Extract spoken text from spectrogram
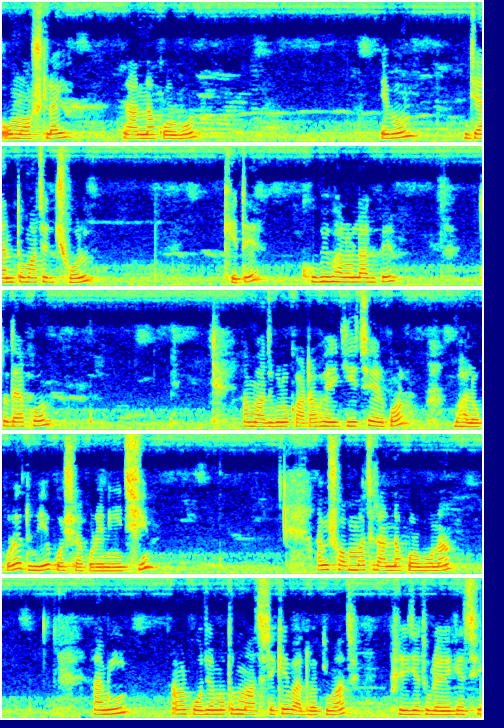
ও মশলায় রান্না করব এবং জ্যান্ত মাছের ঝোল খেতে খুবই ভালো লাগবে। তো দেখো, আমার মাছগুলো কাটা হয়ে গিয়েছে। এরপর ভালো করে ধুয়ে পরিষ্কার করে নিয়েছি। আমি সব মাছ রান্না করব না। আমি আমার প্রয়োজন মতন মাছ রেখে বাদবাকি মাছ ফ্রিজে তুলে রেখেছি।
